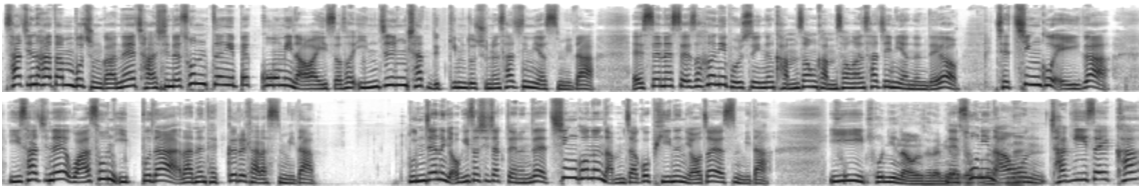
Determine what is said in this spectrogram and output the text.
사진 하단부 중간에 자신의 손등이 빼꼼히 나와 있어서 인증샷 느낌도 주는 사진이었습니다. SNS에서 흔히 볼 수 있는 감성 감성한 사진이었는데요. 제 친구 A가 이 사진에 와손 이쁘다라는 댓글을 달았습니다. 문제는 여기서 시작되는데 친구는 남자고 B는 여자였습니다. 이 손이 나온 사람이 네, 여자구나. 손이 나온 네. 자기 셀카,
